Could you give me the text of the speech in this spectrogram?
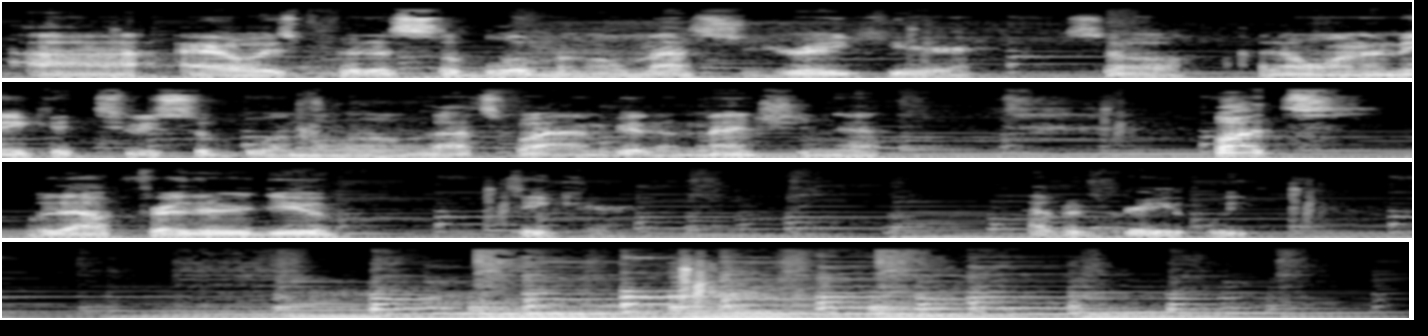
uh, I always put a subliminal message right here. So I don't want to make it too subliminal. That's why I'm going to mention it. But without further ado, take care. Have a great week.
